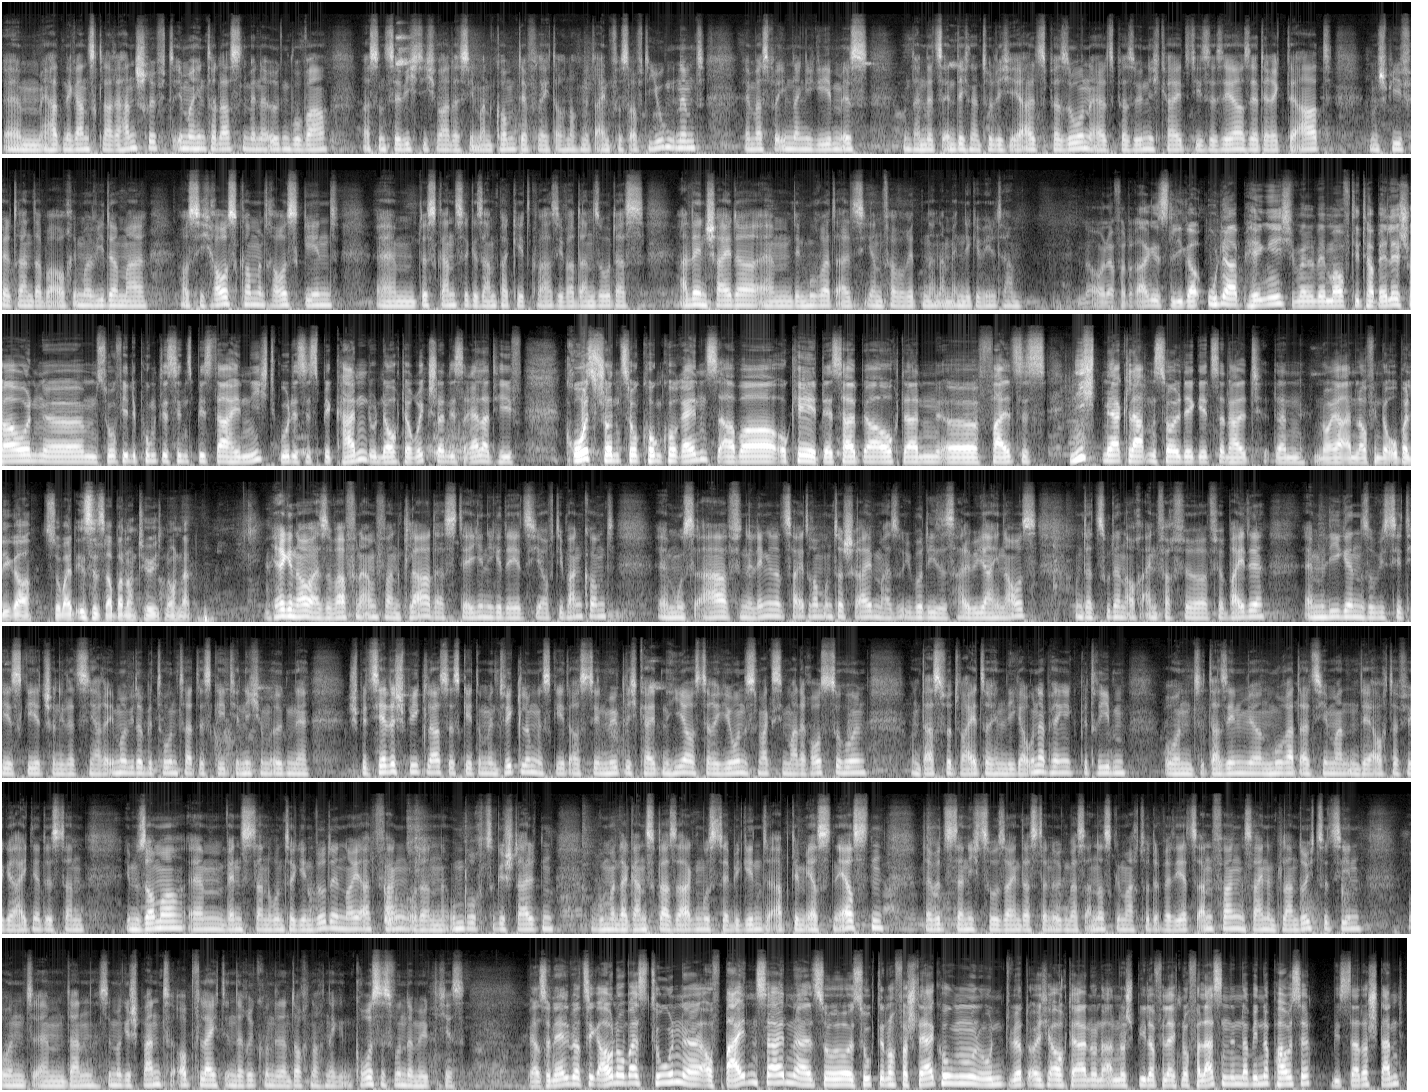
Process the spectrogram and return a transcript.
Ähm, er hat eine ganz klare Handschrift immer hinterlassen, wenn er irgendwo war, was uns sehr wichtig war, dass jemand kommt, der vielleicht auch noch mit Einfluss auf die Jugend nimmt, was bei ihm dann gegeben ist. Und dann letztendlich natürlich er als Person, er als Persönlichkeit, diese sehr, sehr direkte Art am Spielfeldrand, aber auch immer wieder mal aus sich rauskommend, rausgehend. Ähm, das ganze Gesamtpaket quasi war dann so, dass alle Entscheider ähm, den Murat als ihren Favoriten dann am Ende gewählt haben. Genau, der Vertrag ist Liga unabhängig, weil wenn wir auf die Tabelle schauen, ähm, so viele Punkte sind es bis dahin nicht. Gut, es ist bekannt und auch der Rückstand ist relativ groß schon zur Konkurrenz, aber okay, deshalb ja auch dann, äh, falls es nicht mehr klappen sollte, geht es dann halt dann neuer Anlauf in der Oberliga. Soweit ist es aber natürlich noch nicht. Ja, genau. Also war von Anfang an klar, dass derjenige, der jetzt hier auf die Bank kommt, äh, muss A für einen längeren Zeitraum unterschreiben, also über dieses halbe Jahr hinaus und dazu dann auch einfach für, für beide ähm, liegen, so wie es die TSG jetzt schon die letzten Jahre immer wieder betont hat. Es geht hier nicht um irgendeine spezielle Spielklasse, es geht um Entwicklung, es geht aus den Möglichkeiten hier aus der Region das Maximale rauszuholen und das wird weiterhin Liga unabhängig betrieben und da sehen wir Murat als jemanden, der auch dafür geeignet ist, dann im Sommer, ähm, wenn es dann runtergehen würde, einen Neuanfang oder einen Umbruch zu gestalten, wo man da ganz klar sagen muss, der beginnt ab dem 1.1. Da wird es dann nicht so sein, dass dann irgendwas anders gemacht wird. Er wird jetzt anfangen, seinen Plan durchzuziehen und ähm, dann sind wir gespannt, ob vielleicht in der Rückrunde dann doch noch ein großes Wunder möglich ist. Personell wird sich auch noch was tun, äh, auf beiden Seiten. Also sucht ihr noch Verstärkungen und wird euch auch der ein oder andere Spieler vielleicht noch verlassen in der Winterpause? Wie ist da der Stand?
